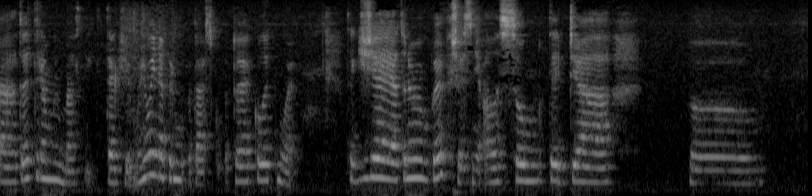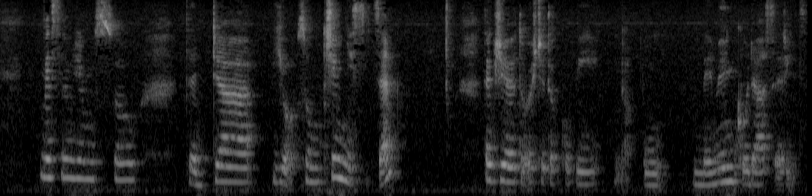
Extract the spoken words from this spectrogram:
A to je teda můj mazlík, takže můžeme jít na první otázku, a to je, kolik mu je. Takže já to nevím úplně přesně, ale jsou mu teda... Uh, myslím, že mu jsou teda... Jo, jsou mu tři měsíce. Takže je to ještě takový napůl miminko, dá se říct.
